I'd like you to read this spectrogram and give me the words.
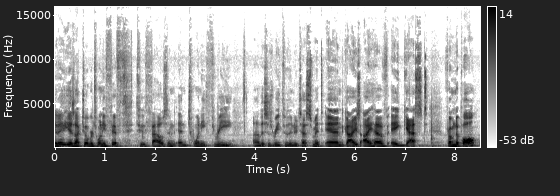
Today is October 25th, 2023. Uh, this is Read Through the New Testament. And guys, I have a guest from Nepal.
